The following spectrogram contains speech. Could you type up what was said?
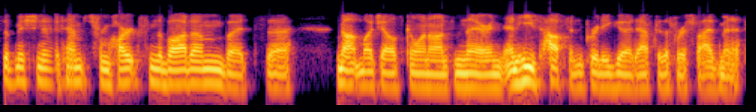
submission attempts from Hartt from the bottom, but uh, not much else going on from there. And, and he's huffing pretty good after the first five minutes.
